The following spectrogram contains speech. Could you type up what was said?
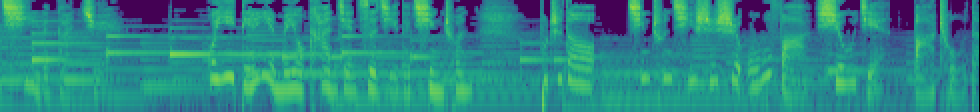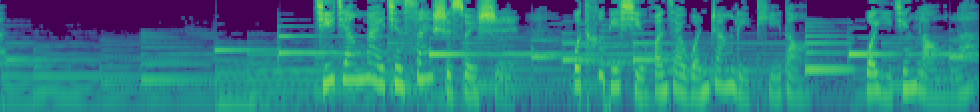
气的感觉。我一点也没有看见自己的青春，不知道。青春其实是无法修剪拔除的。即将迈进三十岁时，我特别喜欢在文章里提到：“我已经老了，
